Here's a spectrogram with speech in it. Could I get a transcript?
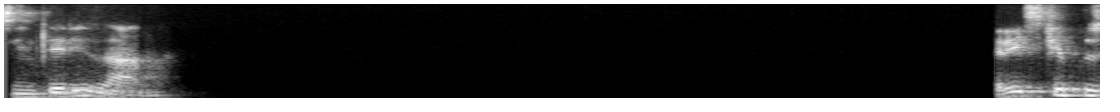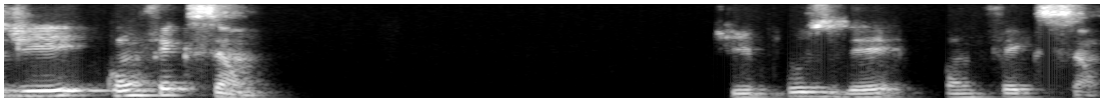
Sinterizada. Três tipos de confecção tipos de confecção.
